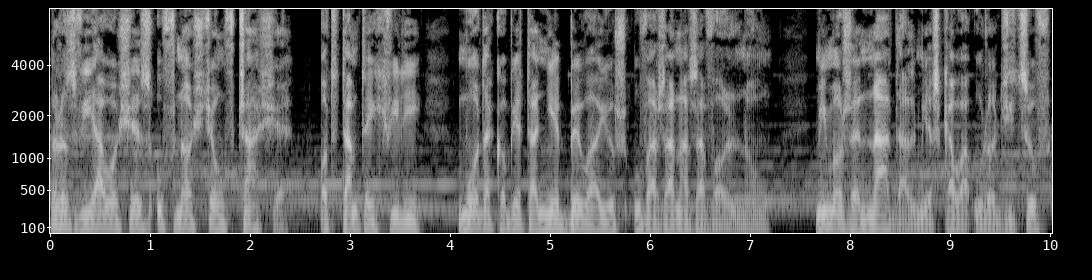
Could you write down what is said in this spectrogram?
rozwijało się z ufnością w czasie. Od tamtej chwili młoda kobieta nie była już uważana za wolną. Mimo, że nadal mieszkała u rodziców,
